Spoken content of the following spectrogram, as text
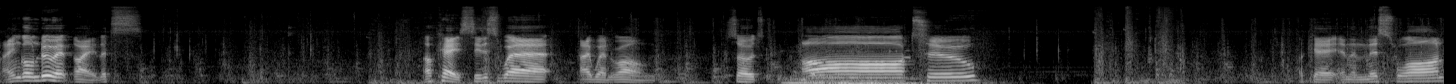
I ain't going to do it. Alright, let's... Okay, see, this is where I went wrong. So it's R2... Okay, and then this one.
